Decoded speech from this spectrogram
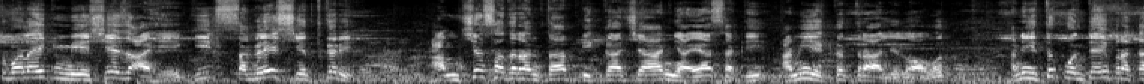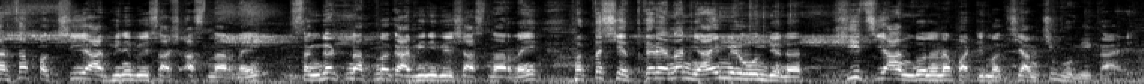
तुम्हाला एक मेसेज आहे की सगळे शेतकरी आमच्या साधारणतः पिकाच्या न्यायासाठी आम्ही एकत्र आलेलो आहोत. आणि इथं कोणत्याही प्रकारचा पक्षीय अभिनिवेश अस असणार नाही संघटनात्मक अभिनिवेश असणार नाही. फक्त शेतकऱ्यांना न्याय मिळवून देणं हीच या आंदोलनापाठीमागची आमची भूमिका आहे.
